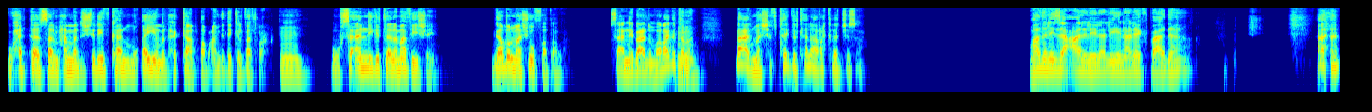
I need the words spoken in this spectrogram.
وحتى الأستاذ محمد الشريف كان مقيم الحكام طبعا بذيك الفترة. وسألني قلت له لا ما في شيء. قبل ما أشوفها طبعا. سألني بعد المباراة قلت له. بعد ما شفتها قلت له لا ركلة جزاء. وهذا اللي زعل الهلاليين عليك بعدها؟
